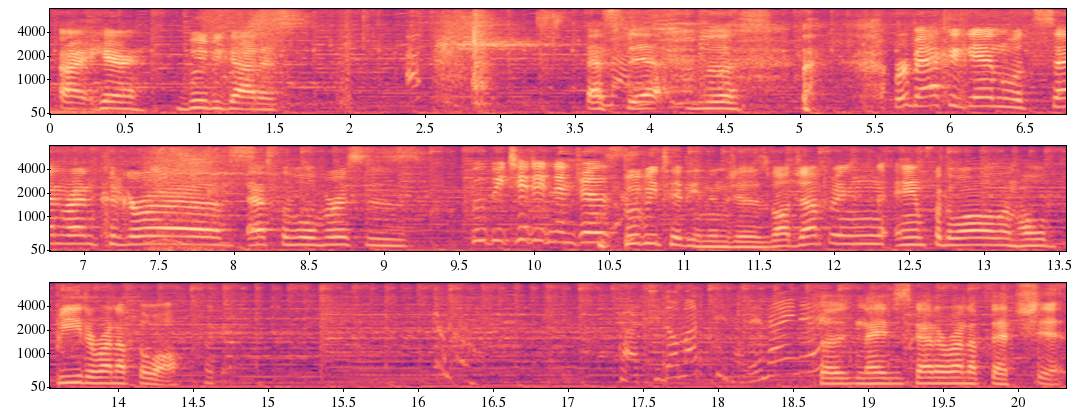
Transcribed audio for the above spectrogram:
All right, here, booby goddess. That's the. We're back again with Senran Kagura Festival versus Booby titty ninjas. booby titty ninjas. While jumping, aim for the wall and hold B to run up the wall. Okay. So now you just gotta run up that shit.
